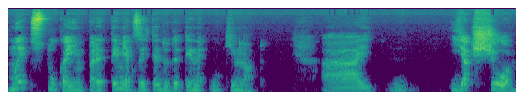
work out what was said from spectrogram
Ми стукаємо перед тим, як зайти до дитини у кімнату. Якщо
